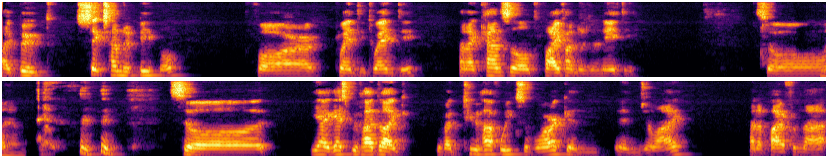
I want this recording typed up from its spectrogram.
I booked six hundred people for 2020 and I cancelled 580. So, wow. so yeah, I guess we've had like we've had two half weeks of work in in July, and apart from that,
